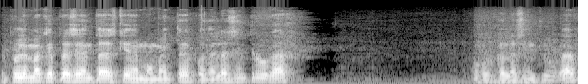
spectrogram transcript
El problema que presenta es que en el momento de ponerla sin lugar, colocarla sin lugar,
